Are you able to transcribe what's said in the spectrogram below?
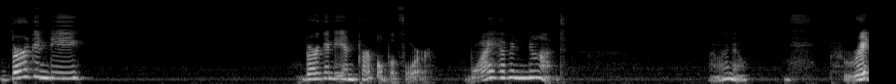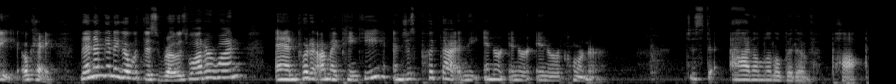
burgundy, burgundy and purple before. Why have I not? I don't know. pretty. Okay, then I'm gonna go with this rose water one and put it on my pinky and just put that in the inner, inner, inner corner. Just to add a little bit of pop.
